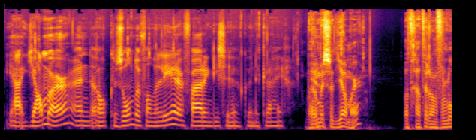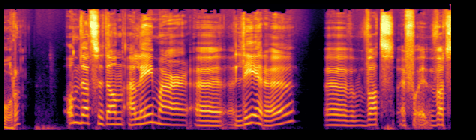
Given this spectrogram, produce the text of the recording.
ja, jammer en ook zonde van de leerervaring die ze kunnen krijgen. Waarom is dat jammer? Wat gaat er dan verloren? Omdat ze dan alleen maar eh, leren eh, wat, wat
